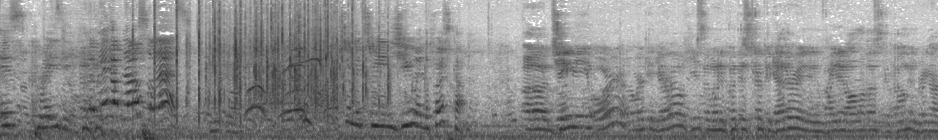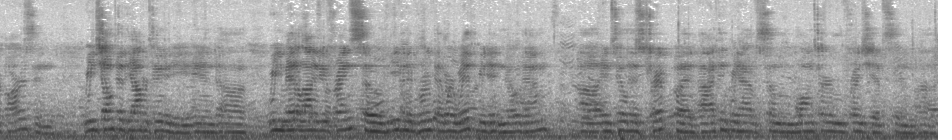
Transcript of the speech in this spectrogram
is crazy. A big applause for that. Between you and the first car. Uh, Jamie Orr, Orca Euro, he's the one who put this trip together and invited all of us to come and bring our cars. And we jumped at the opportunity and uh, we met a lot of new friends. So even the group that we're with, we didn't know them uh, until this trip. But uh, I think we have some long-term friendships and uh,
